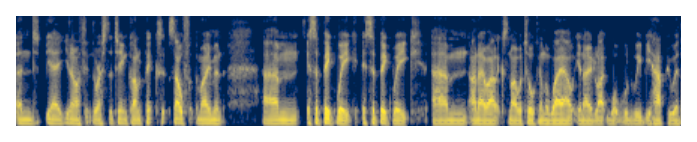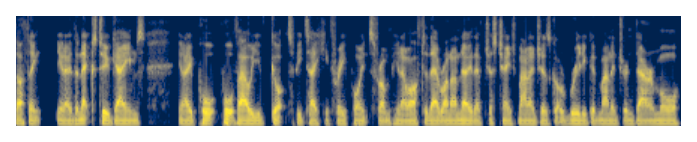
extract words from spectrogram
and yeah, you know, I think the rest of the team kind of picks itself at the moment. Um, it's a big week. It's a big week. Um, I know Alex and I were talking on the way out. You know, like what would we be happy with? I think you know the next two games you know, Port Port Vale, you've got to be taking three points from, you know, after their run. I know they've just changed managers, got a really good manager in Darren Moore.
